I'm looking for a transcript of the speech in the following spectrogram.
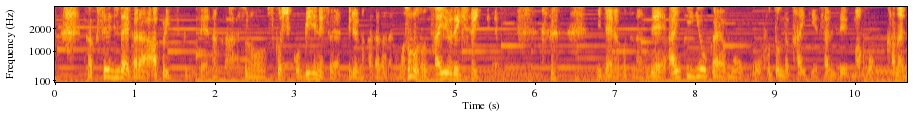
学生時代からアプリ作って、なんか、その、少しこうビジネスをやってるような方々が、もそもそも採用できないんで、ね、みたいなことなんで、IT 業界はもうほとんど解禁されて、まあ、かなり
